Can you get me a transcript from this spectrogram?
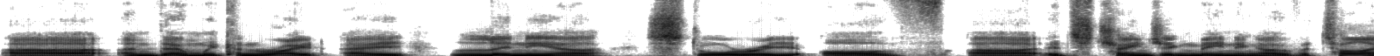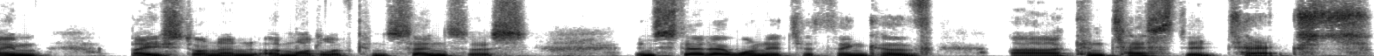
uh, and then we can write a linear story of uh, its changing meaning over time based on an, a model of consensus. Instead, I wanted to think of uh, contested texts,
